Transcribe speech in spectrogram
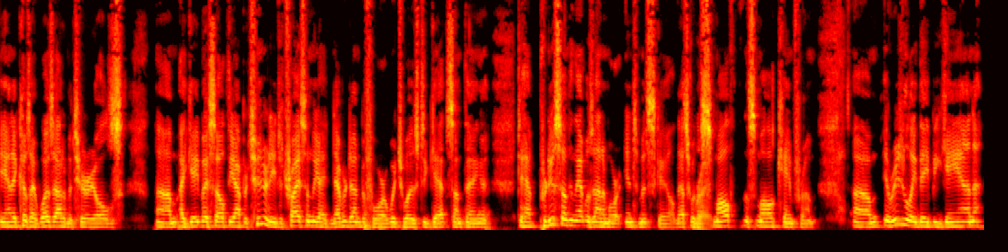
and because I was out of materials, um, I gave myself the opportunity to try something I'd never done before, which was to get something, to have produce something that was on a more intimate scale. That's where right. the small, the small came from. Um, originally, they began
